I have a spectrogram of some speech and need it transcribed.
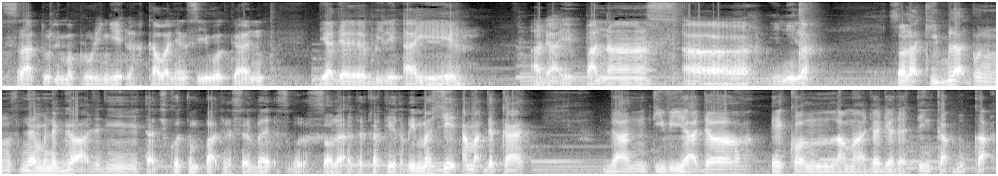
RM150 lah kawan yang sewakan. Dia ada bilik air, ada air panas. Uh, inilah solat kiblat pun sebenarnya menegak jadi tak cukup tempat kena solat atas katil. Tapi masjid amat dekat dan TV ada aircon lama ada dia ada tingkap buka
